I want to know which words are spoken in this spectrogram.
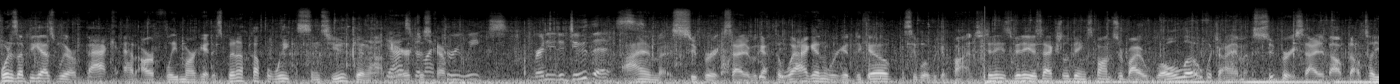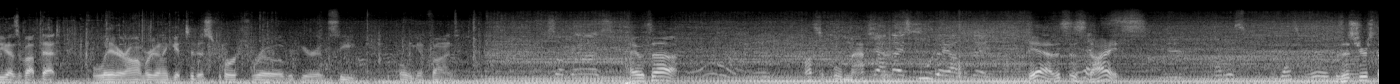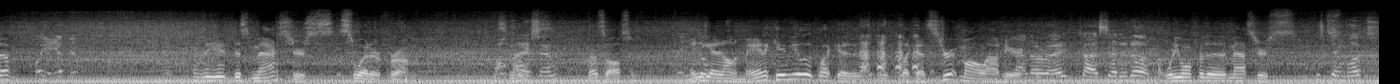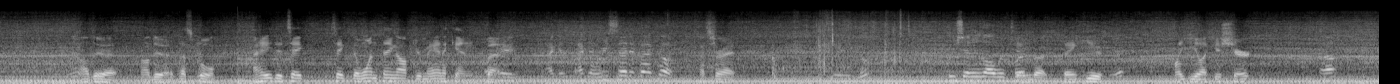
What is up, you guys? We are back at our flea market. It's been a couple weeks since you've been out Yeah, here. it's been Just like three weeks. Ready to do this. I'm super excited. We got the wagon. We're good to go. Let's see what we can find. Today's video is actually being sponsored by Rollo, which I am super excited about, but I'll tell you guys about that later on. We're going to get to this first row over here and see what we can find. What's up, guys? Hey, what's up? Lots of cool masters. Got a nice cool day out today. Yeah, this is nice. That is, that's really Is this your stuff? Oh, yeah, yep, yep. Where'd you get this Masters sweater from? That's Oh, nice. Sam. That's awesome. There And you go. got it on a mannequin? You look like a like a strip mall out here. I know, right? Try to set it up. What do you want for the Masters? Just 10 bucks. I'll do it. I'll do it. That's cool. I hate to take take the one thing off your mannequin, but Hey, I can, I can reset it back up. that's right. There you go. Appreciate it all with Ten you. bucks. Thank you. Yep. Like you like your shirt? Uh,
